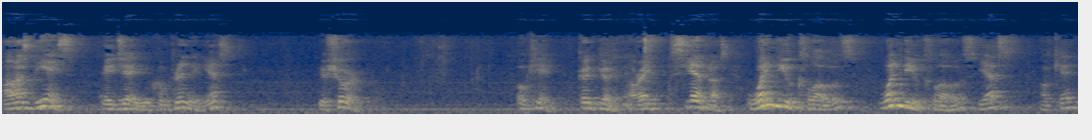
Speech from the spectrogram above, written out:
a las diez. AJ, you comprending, yes? You're sure? Okay, good, good. All right, cierras. When do you close? When do you close? Yes? Okay.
